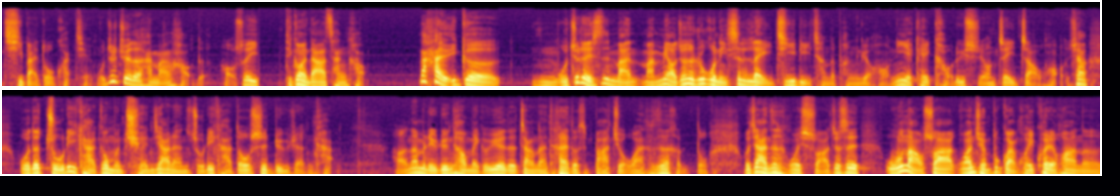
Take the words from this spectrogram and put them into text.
七百多块钱，我就觉得还蛮好的。好，所以提供给大家参考。那还有一个。嗯，我觉得也是蛮蛮妙，就是如果你是累积里程的朋友哈，你也可以考虑使用这一招哈。像我的主力卡跟我们全家人主力卡都是旅人卡，好，那么旅人卡每个月的账单大概都是八九万，真的很多。我家人真的很会刷，就是无脑刷，完全不管回馈的话呢，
